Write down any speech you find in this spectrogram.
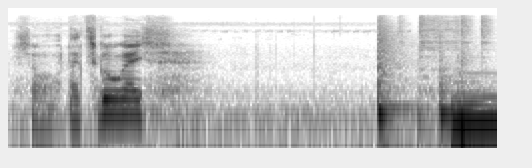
So, let's go guys. Hey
